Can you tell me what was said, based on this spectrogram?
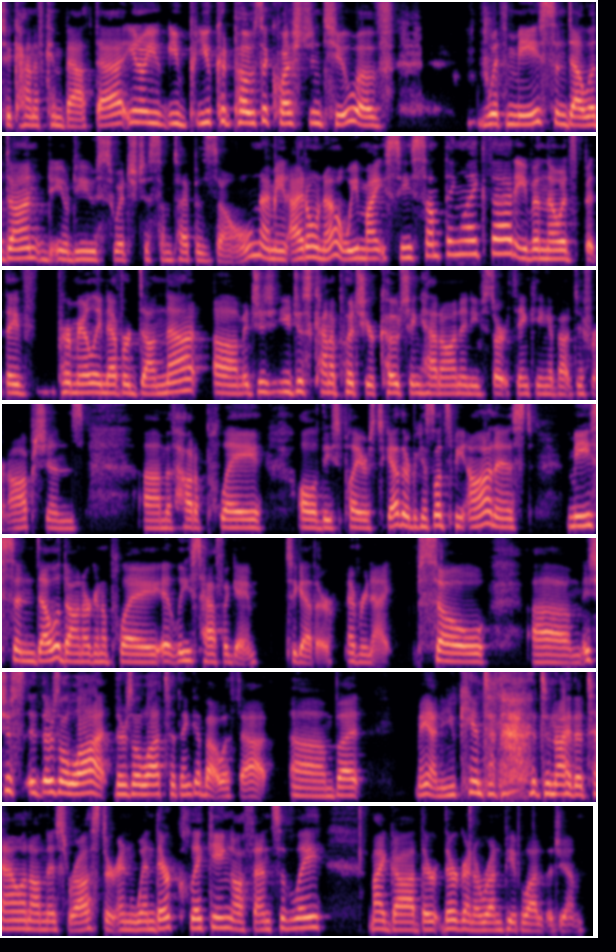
to kind of combat that. You know, you you, you could pose a question too of with Meese and Delle Donne, you know, do you switch to some type of zone? I mean, I don't know. We might see something like that, even though it's but they've primarily never done that. Um, it just you just kind of put your coaching hat on and you start thinking about different options um, of how to play all of these players together. Because let's be honest, Meese and Delle Donne are going to play at least half a game together every night. So um, it's just there's a lot there's a lot to think about with that. Um, but man, you can't deny the talent on this roster. And when they're clicking offensively, my God, they're they're going to run people out of the gym.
